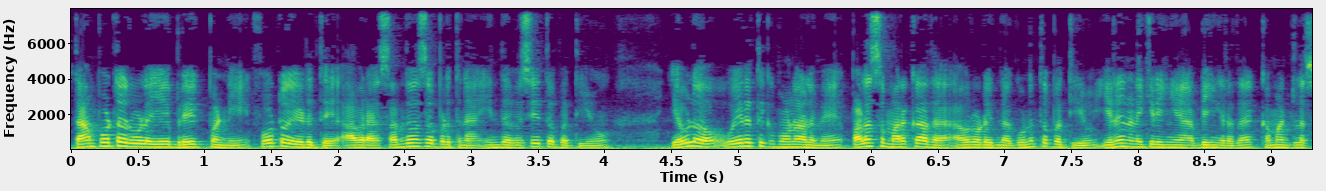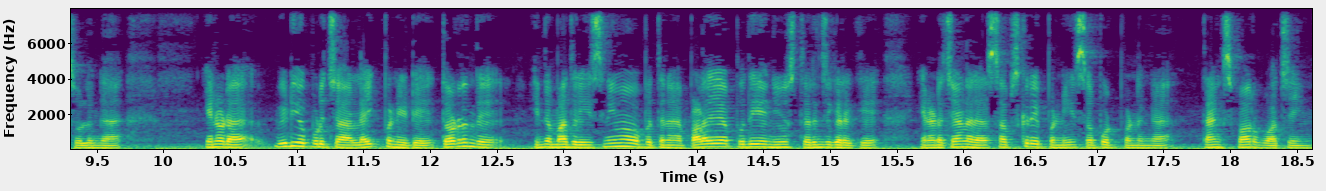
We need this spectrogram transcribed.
தான் போட்ட ரூலையே பிரேக் பண்ணி ஃபோட்டோ எடுத்து அவரை சந்தோஷப்படுத்தின இந்த விஷயத்தை பற்றியும் எவ்வளோ உயரத்துக்கு போனாலுமே பழசு மறக்காத அவரோட இந்த குணத்தை பற்றியும் என்ன நினைக்கிறீங்க அப்படிங்கிறத கமெண்ட்டில் சொல்லுங்கள் என்னோட வீடியோ பிடிச்சா லைக் பண்ணிவிட்டு தொடர்ந்து இந்த மாதிரி சினிமாவை பற்றின பழைய புதிய நியூஸ் தெரிஞ்சுக்கிறதுக்கு என்னோட சேனலை சப்ஸ்கிரைப் பண்ணி சப்போர்ட் பண்ணுங்கள் தேங்க்ஸ் ஃபார் வாட்சிங்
